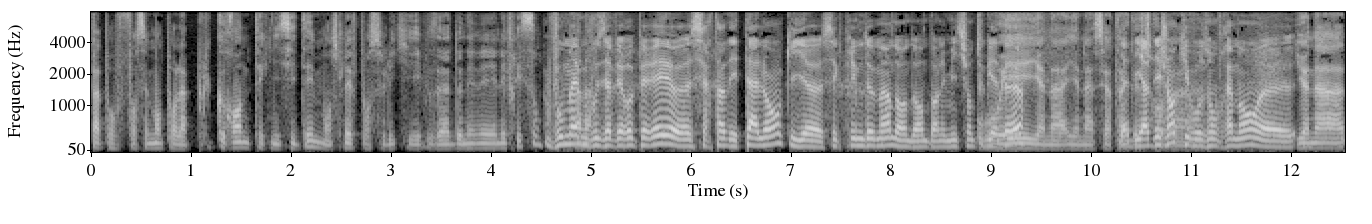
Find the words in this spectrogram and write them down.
pas pour, forcément pour la plus grande technicité, mais on se lève pour celui qui vous a donné les, les frissons. Vous-même, Voilà. vous avez repéré euh, certains des talents qui euh, s'expriment demain dans, dans, dans l'émission Together. Oui, il y en a, il y en a certains. il y a des gens qui euh, vous ont vraiment Il y en a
